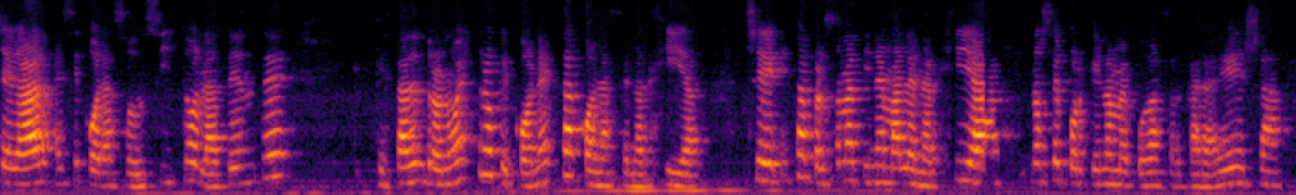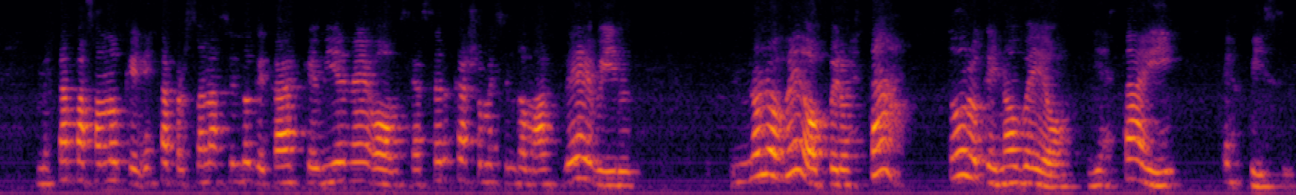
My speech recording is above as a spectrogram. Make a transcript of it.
llegar a ese corazoncito latente que está dentro nuestro, que conecta con las energías. Che, esta persona tiene mala energía, no sé por qué no me puedo acercar a ella. Me está pasando que esta persona siento que cada vez que viene o se acerca yo me siento más débil. No lo veo, pero está. Todo lo que no veo y está ahí es Pisces.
